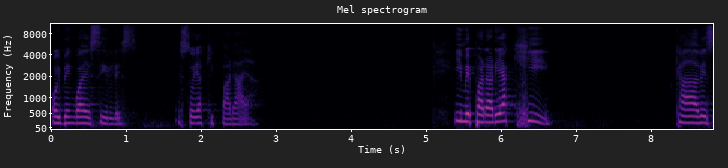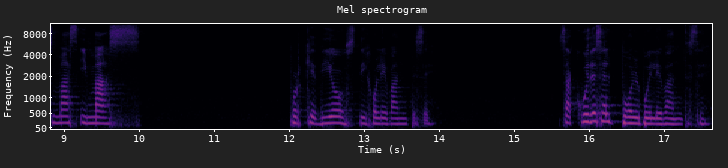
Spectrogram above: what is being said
hoy vengo a decirles, estoy aquí parada. Y me pararé aquí cada vez más y más. Porque Dios dijo, levántese. Sacúdese el polvo y levántese.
